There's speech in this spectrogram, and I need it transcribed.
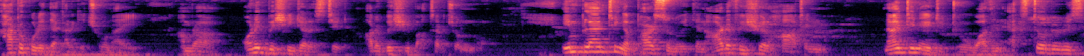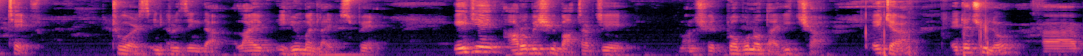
খাটো করে দেখার কিছু নাই আমরা অনেক বেশি ইন্টারেস্টেড আরও বেশি বাঁচার জন্য Implanting a person with an artificial heart in 1982 was an extraordinary step towards increasing the life, human lifespan. এই যে আরও বেশি বাঁচার যে মানুষের প্রবণতা ইচ্ছা এটা এটা ছিল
